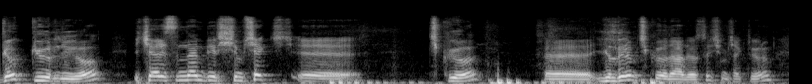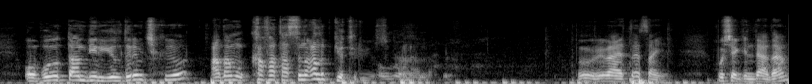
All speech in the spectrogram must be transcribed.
gök gürlüyor içerisinden bir şimşek e, çıkıyor. E, yıldırım çıkıyor daha doğrusu. Şimşek diyorum. O buluttan bir yıldırım çıkıyor. Adamın kafatasını alıp götürüyor. Subhanallah. Bu rivayetler sayı. Bu şekilde adam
